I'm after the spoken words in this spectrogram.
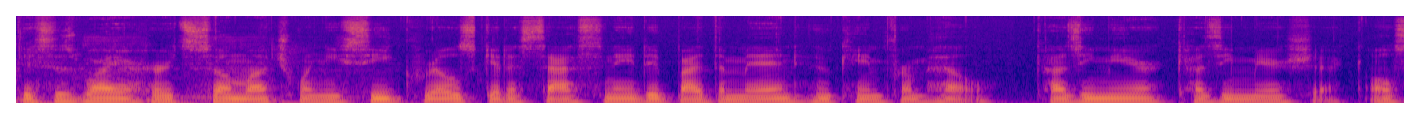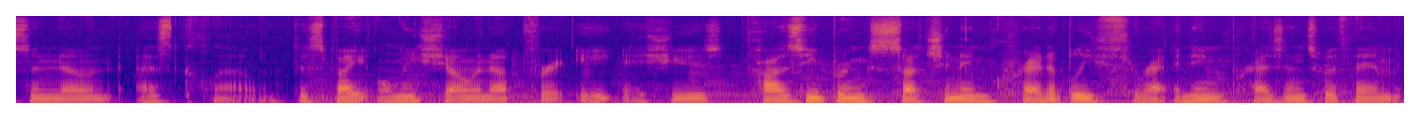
This is why it hurts so much when you see Grills get assassinated by the man who came from hell. Kazimir Kazimierczak, also known as Clown. Despite only showing up for 8 issues, Kazi brings such an incredibly threatening presence with him.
